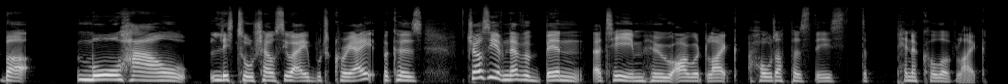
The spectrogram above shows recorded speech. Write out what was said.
but more how little Chelsea were able to create because Chelsea have never been a team who I would like hold up as these the pinnacle of like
